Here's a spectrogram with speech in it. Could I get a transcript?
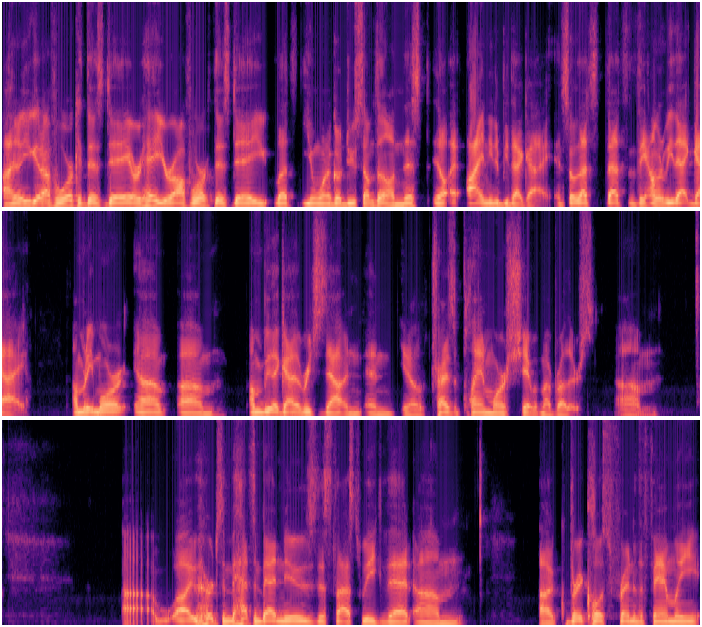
I know you get off work at this day, or hey, you're off work this day. Let's you want to go do something on this. You know, I need to be that guy. And so that's that's the thing. I'm gonna be that guy. I'm gonna be more. Uh, um, I'm gonna be that guy that reaches out and and you know tries to plan more shit with my brothers. Um, uh, I heard some had some bad news this last week that um, a very close friend of the family.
